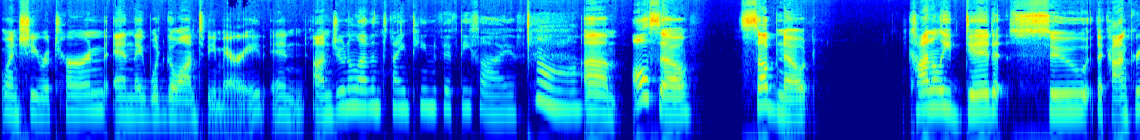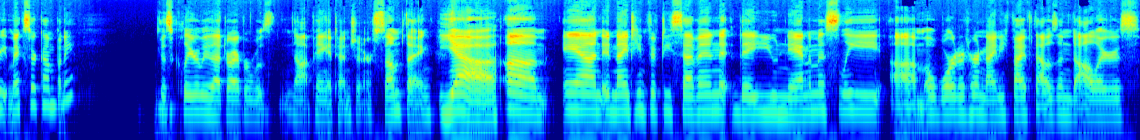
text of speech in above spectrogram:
when she returned, and they would go on to be married in on June eleventh, nineteen fifty five. Um, also, sub note, Connolly did sue the concrete mixer company because clearly that driver was not paying attention or something. Yeah. Um, and in 1957, they unanimously um, awarded her $95,000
